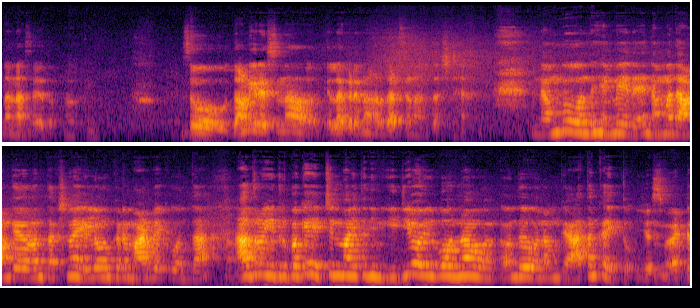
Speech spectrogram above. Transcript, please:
ನನ್ನ ಆಸೆ ಅದು. ಸೊ ದಾವಣಗೆರೆ ಹೆಸರನ್ನ ಎಲ್ಲ ಕಡೆನೂ ಹರಿದಾಡ್ಸೋಣ ಅಂತ ಅಷ್ಟೇ. ನಮಗೂ ಒಂದು ಹೆಮ್ಮೆ ಇದೆ. ನಮ್ಮ ದಾವಣಗೆರೆ ಅಂದ ತಕ್ಷಣ ಎಲ್ಲೋ ಒಂದು ಕಡೆ ಮಾಡಬೇಕು ಅಂತ. ಆದ್ರೂ ಇದ್ರ ಬಗ್ಗೆ ಹೆಚ್ಚಿನ ಮಾಹಿತಿ ನಿಮ್ಗೆ ಇದೆಯೋ ಇಲ್ವೋ ಅನ್ನೋ ಒಂದು ನಮ್ಗೆ ಆತಂಕ ಇತ್ತು. ಬಟ್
